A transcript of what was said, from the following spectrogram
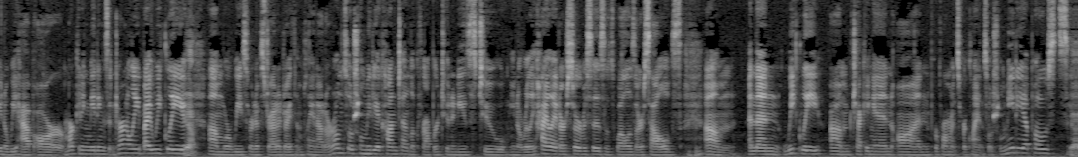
you know, we have our marketing meetings internally biweekly, yeah. um, where we sort of strategize and plan out our own social media content, look for opportunities to you know really highlight our services as well as ourselves. Mm-hmm. Um, and then weekly um, checking in on performance for client social media posts yeah.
